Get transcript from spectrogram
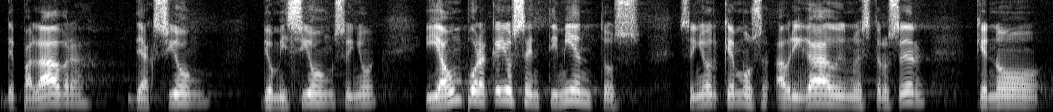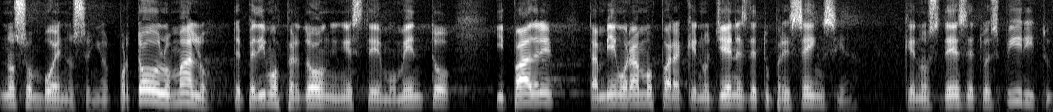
de palabra, de acción, de omisión, Señor, y aún por aquellos sentimientos, Señor, que hemos abrigado en nuestro ser que no, no son buenos, Señor. Por todo lo malo te pedimos perdón en este momento y Padre, también oramos para que nos llenes de tu presencia, que nos des de tu espíritu,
